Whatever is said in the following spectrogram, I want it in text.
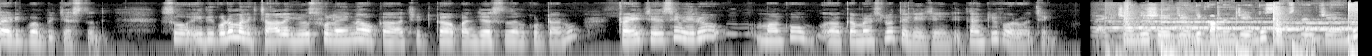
బయటికి పంపించేస్తుంది. సో ఇది కూడా మనకి చాలా యూస్ఫుల్ అయిన ఒక చిట్కా పనిచేస్తుంది అనుకుంటాను. ట్రై చేసి మీరు మాకు కమెంట్స్లో తెలియజేయండి. Thank you for watching like చేయండి షేర్ చేయండి కమెంట్ చేయండి సబ్స్క్రైబ్ చేయండి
